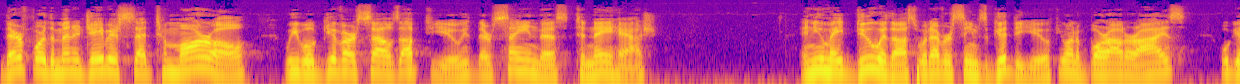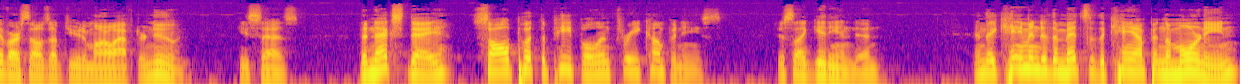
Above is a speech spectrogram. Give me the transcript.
Therefore the men of Jabesh said, Tomorrow we will give ourselves up to you. They're saying this to Nahash and you may do with us whatever seems good to you. If you want to bore out our eyes, we'll give ourselves up to you tomorrow afternoon, he says. The next day, Saul put the people in three companies, just like Gideon did. And they came into the midst of the camp in the morning,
